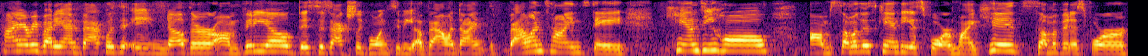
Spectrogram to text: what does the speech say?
Hi everybody, I'm back with another um, video. This is actually going to be a Valentine, Valentine's Day candy haul. Um, some of this candy is for my kids, some of it is for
